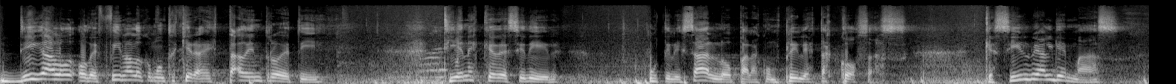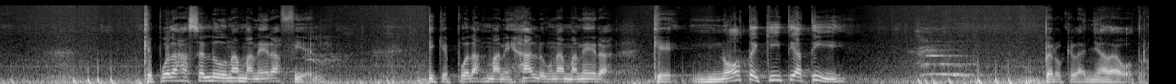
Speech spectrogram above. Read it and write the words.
Dígalo o defínalo como usted quiera, está dentro de ti. Tienes que decidir utilizarlo para cumplir estas cosas, que sirve a alguien más, que puedas hacerlo de una manera fiel y que puedas manejarlo de una manera que no te quite a ti, pero que le añada a otro.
